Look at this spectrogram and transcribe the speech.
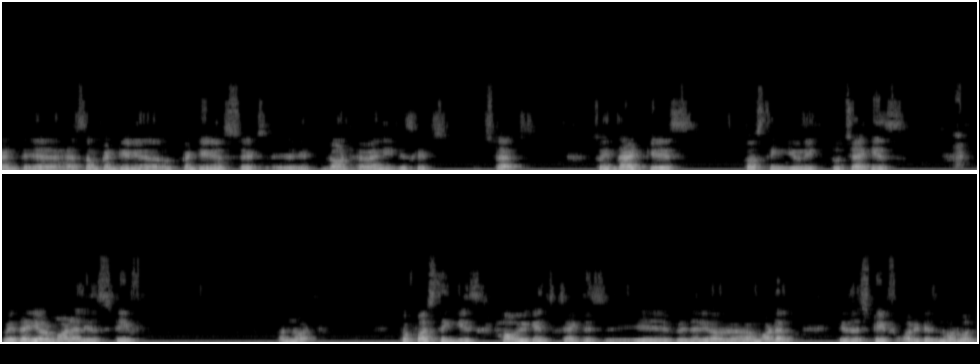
uh, has some continuous continuous states it don't have any discrete steps. So in that case first thing you need to check is whether your model is stiff or not. So first thing is how you can check this uh, whether your uh, model is stiff or it is normal.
